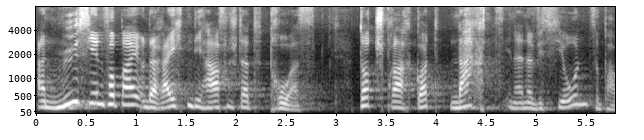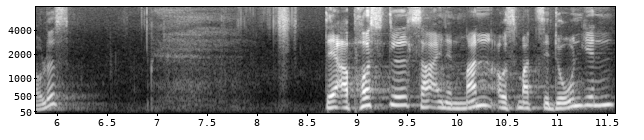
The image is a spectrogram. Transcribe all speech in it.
an Mysien vorbei und erreichten die Hafenstadt Troas. Dort sprach Gott nachts in einer Vision zu Paulus, der Apostel sah einen Mann aus Mazedonien,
